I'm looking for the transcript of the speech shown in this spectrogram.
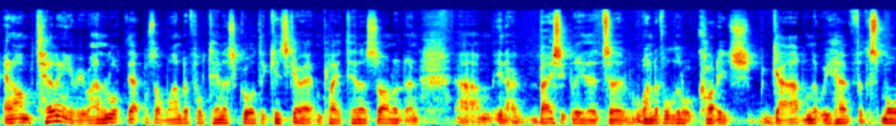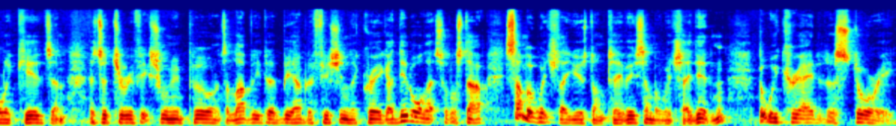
and I'm telling everyone, look, that was a wonderful tennis court. The kids go out and play tennis on it, and um, you know, basically, it's a wonderful little cottage garden that we have for the smaller kids, and it's a terrific swimming pool, and it's lovely to be able to fish in the creek. I did all that sort of stuff, some of which they used on TV, some of which they didn't, but we created a story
